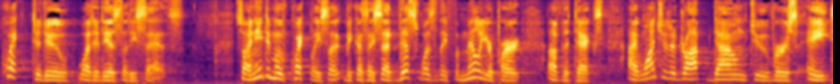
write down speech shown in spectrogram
quick to do what it is that He says. So I need to move quickly so, because I said this was the familiar part of the text. I want you to drop down to verse 8,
